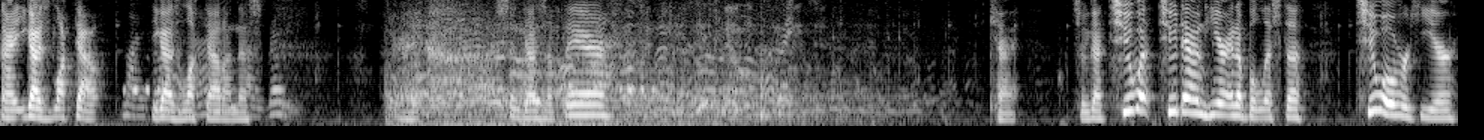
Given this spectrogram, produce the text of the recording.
All right, you guys lucked out. You guys lucked out on this. All right. Send guys up there. Okay, so we got two two down here and a ballista, two over here.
